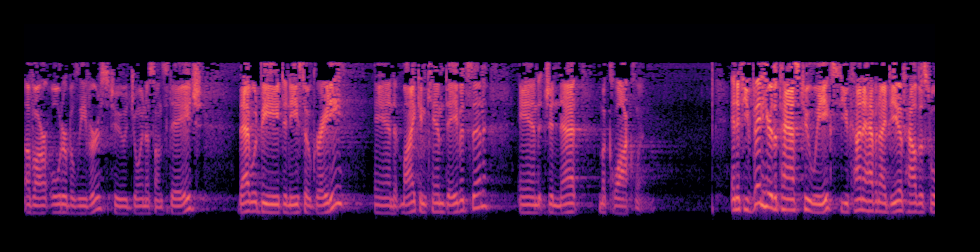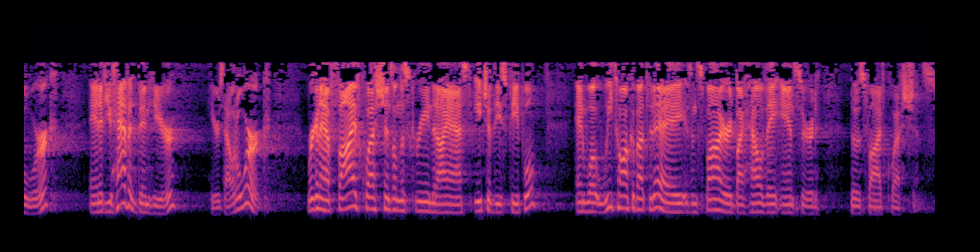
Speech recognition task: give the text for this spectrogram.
of our older believers to join us on stage. That would be Denise O'Grady and Mike and Kim Davidson and Jeanette McLaughlin. And if you've been here the past two weeks, you kind of have an idea of how this will work. And if you haven't been here, here's how it'll work. We're going to have five questions on the screen that I asked each of these people. And what we talk about today is inspired by how they answered those five questions.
